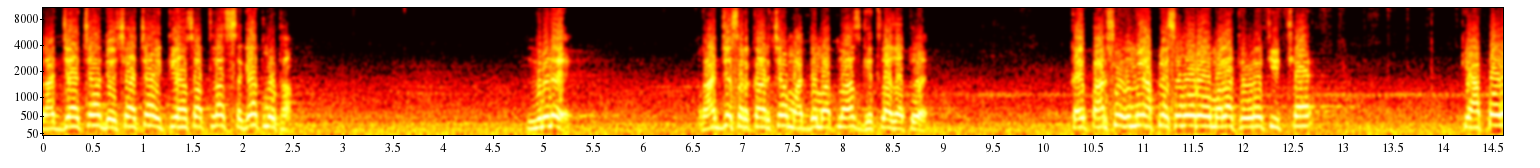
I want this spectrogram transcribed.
राज्याच्या देशाच्या इतिहासातला सगळ्यात मोठा निर्णय राज्य सरकारच्या माध्यमातून आज घेतला जातोय. काही पार्श्वभूमी आपल्यासमोर मला ठेवण्याची इच्छा आहे की आपण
